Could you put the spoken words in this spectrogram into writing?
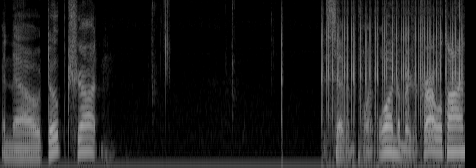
And now doped shot. 7.1 to measure travel time.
